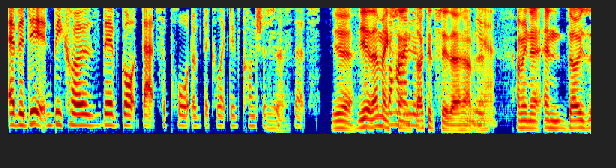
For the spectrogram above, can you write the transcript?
ever did because they've got that support of the collective consciousness. That's Yeah, yeah, that makes sense. them. I could see that happening. Yeah. I mean, and those,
